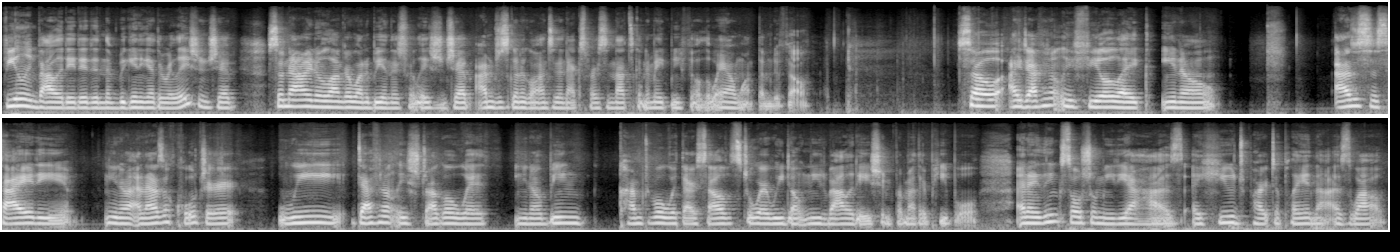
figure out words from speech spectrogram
feeling validated in the beginning of the relationship. So now I no longer want to be in this relationship. I'm just going to go on to the next person that's going to make me feel the way I want them to feel. So I definitely feel like, you know, as a society, you know, and as a culture, we definitely struggle with you know, being comfortable with ourselves to where we don't need validation from other people. And I think social media has a huge part to play in that as well.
